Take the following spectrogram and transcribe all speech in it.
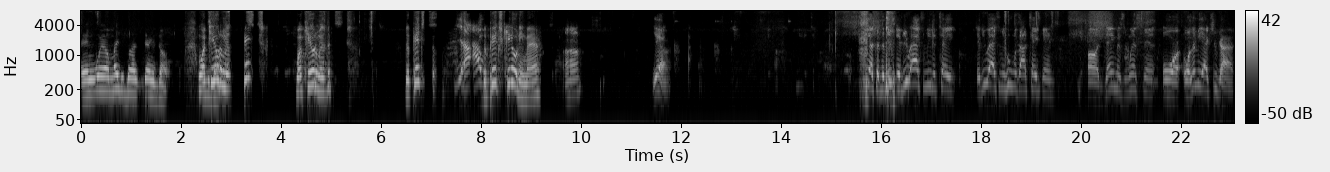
and well, maybe Dan- Daniel Jones. What Maybe killed him is the picks. What killed him is the picks. The picks. Yeah. I, The picks killed him, man. uh huh. Yeah. Yeah, because if you if you ask me to take if you ask me who was I taking, uh Jameis Winston or or let me ask you guys,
